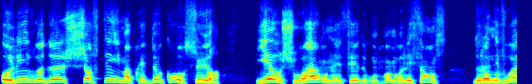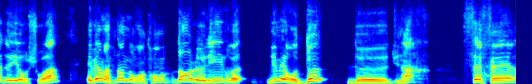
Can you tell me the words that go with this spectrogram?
au livre de Shoftim. Après deux cours sur Yehoshua, on a essayé de comprendre l'essence de la Névoie de Yehoshua. Et bien maintenant, nous rentrons dans le livre numéro 2 de, du Nach, Sefer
